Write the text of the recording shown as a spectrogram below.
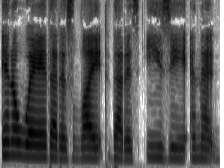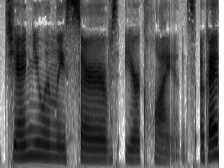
in a way that is light, that is easy, and that genuinely serves your clients. Okay.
